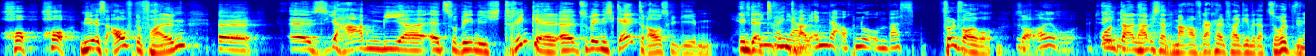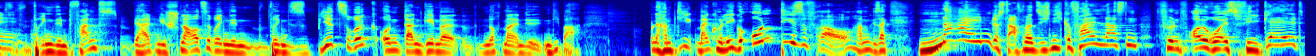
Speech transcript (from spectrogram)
ho, ho, mir ist aufgefallen, äh, äh, Sie haben mir äh, zu wenig Trinkgeld, äh, zu wenig Geld rausgegeben. In der ging dann ja am Trinkhalle. Ende auch nur um was. 5 Euro. so. Euro. Natürlich Und dann habe ich gesagt, mach auf gar keinen Fall, gehen wir da zurück. Wir Nee. bringen den Pfand, wir halten die Schnauze, bringen, den, bringen dieses Bier zurück und dann gehen wir nochmal in die, in die Bar. Und dann haben die, mein Kollege und diese Frau haben gesagt, nein, das darf man sich nicht gefallen lassen. 5 Euro ist viel Geld.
